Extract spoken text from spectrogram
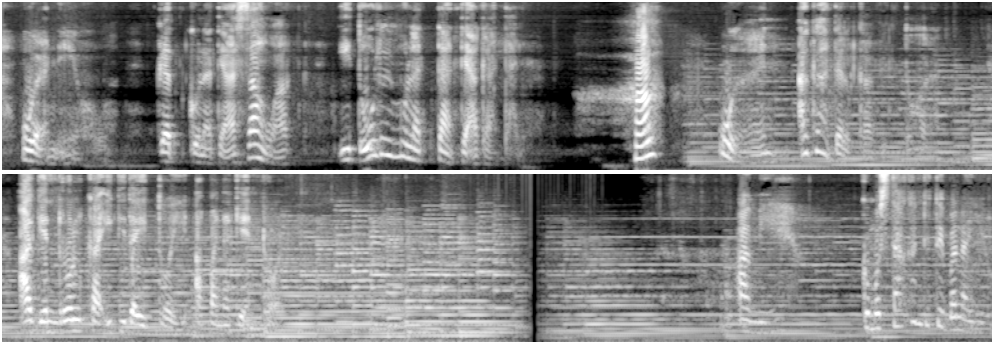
Wan iho, kat ko na ti asawak, ituloy mo latta ti agadal. Ha? Wan, agadal ka, Victor. Ag-enroll ka iti daytoy apa nag-enroll. Ami, kumusta kan dito'y balayo?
